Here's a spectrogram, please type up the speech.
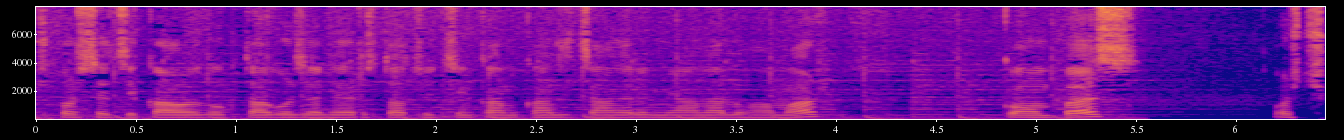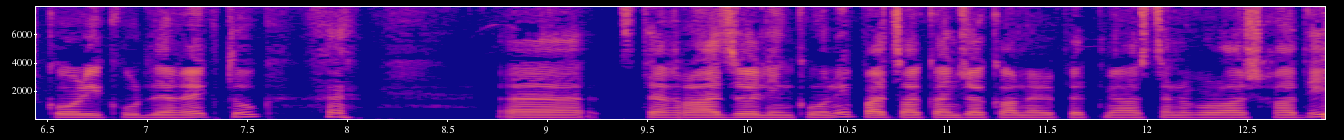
ինչքորսեցի կարող եք օգտագործել հեռուստացույցին կամ կանզիցաները միանալու համար։ Compass, ոչ չկորի կուր դեղեք դուք այստեղ ռադիո լինք ունի, բայց ականջակալները պետք միացնել, որ աշխատի,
